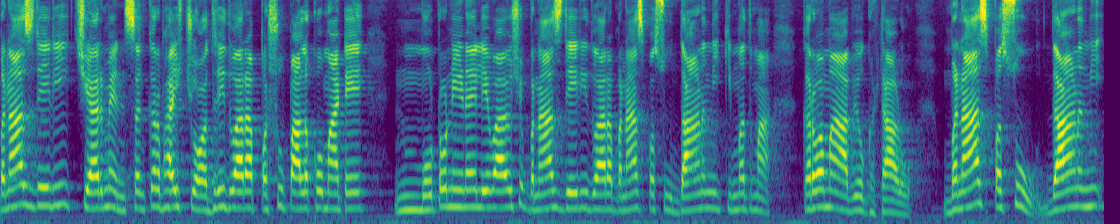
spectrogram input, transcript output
બનાસ ડેરી ચેરમેન શંકરભાઈ ચૌધરી દ્વારા પશુપાલકો માટે મોટો નિર્ણય લેવાયો છે. બનાસ ડેરી દ્વારા બનાસ પશુ દાણની કિંમતમાં કરવામાં આવ્યો ઘટાડો. બનાસ પશુ દાણની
